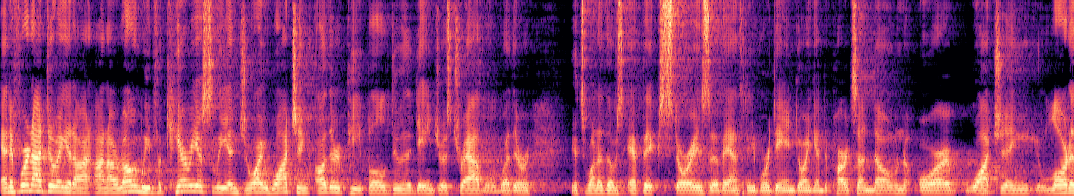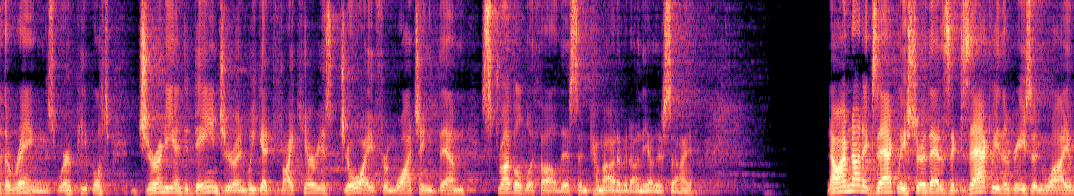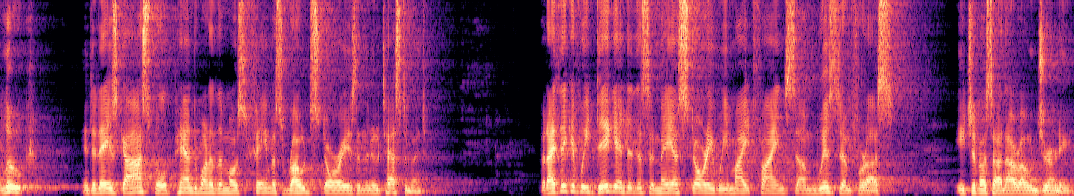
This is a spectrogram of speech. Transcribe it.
And if we're not doing it on, on, our own, we vicariously enjoy watching other people do the dangerous travel, whether it's one of those epic stories of Anthony Bourdain going into parts unknown or watching Lord of the Rings, where people journey into danger and we get vicarious joy from watching them struggle with all this and come out of it on the other side. Now, I'm not exactly sure that is exactly the reason why Luke, in today's gospel, penned one of the most famous road stories in the New Testament. But I think if we dig into this Emmaus story, we might find some wisdom for us, each of us on our own journey.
